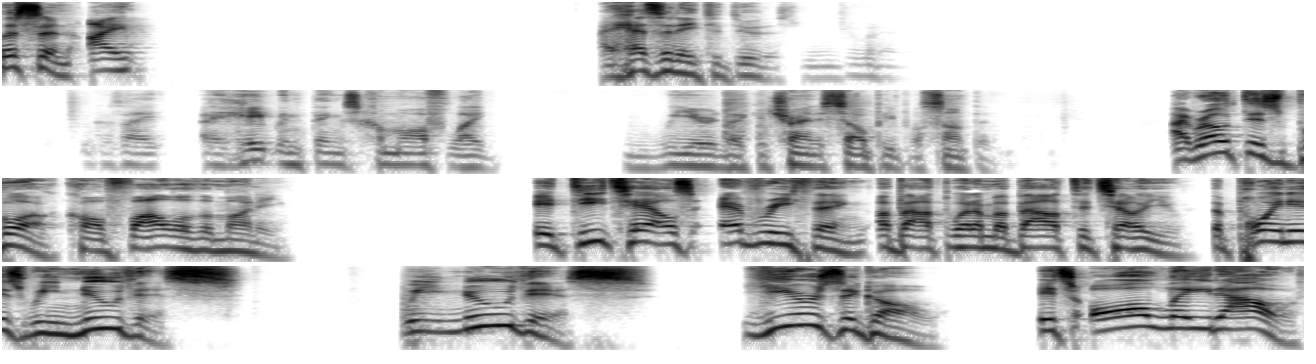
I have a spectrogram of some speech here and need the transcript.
Listen, I I hesitate to do this because I, I hate when things come off like weird, like you're trying to sell people something. I wrote this book called Follow the Money. It details everything about what I'm about to tell you. The point is, we knew this. We knew this years ago. It's all laid out,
